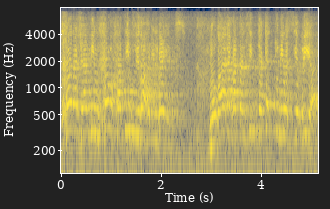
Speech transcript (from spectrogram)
خرج من خوخة في ظهر البيت مبالغة في التكتم والسرية.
